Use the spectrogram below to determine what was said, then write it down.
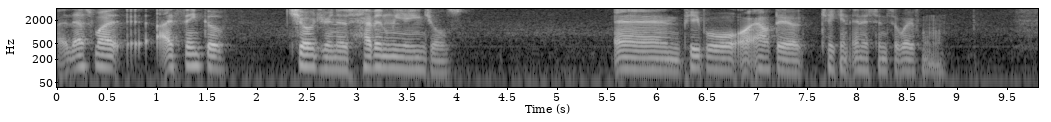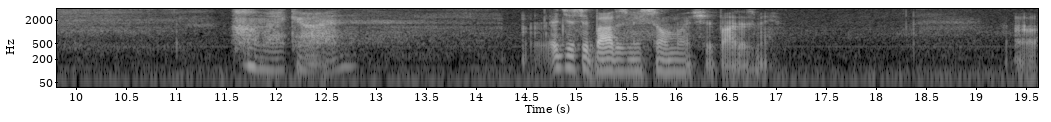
Uh, that's why i think of children as heavenly angels and people are out there taking innocence away from them oh my god it just it bothers me so much. It bothers me. Oh,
